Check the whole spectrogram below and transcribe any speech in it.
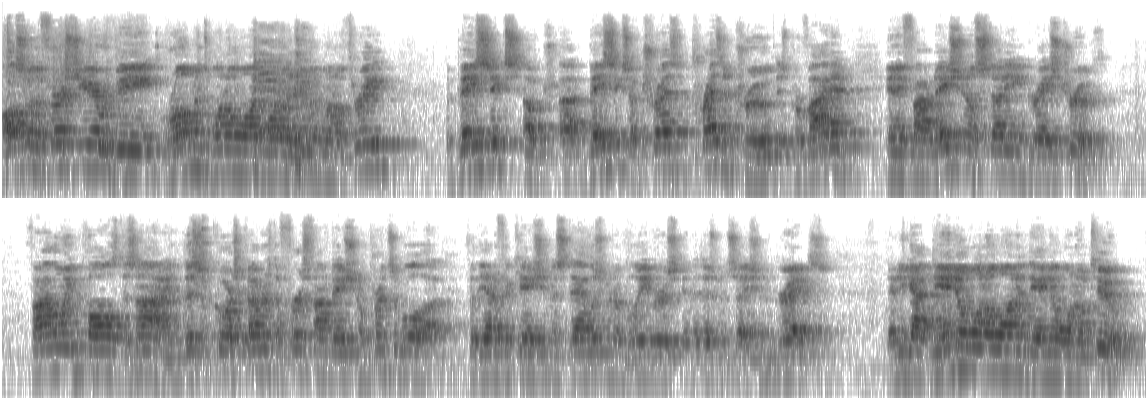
Also in the first year would be Romans 101, 102, and 103. The basics of, uh, basics of present truth is provided in a foundational study in grace truth. Following Paul's design, this of course covers the first foundational principle uh, for the edification and establishment of believers in the dispensation of grace. Then you got Daniel 101 and Daniel 102.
